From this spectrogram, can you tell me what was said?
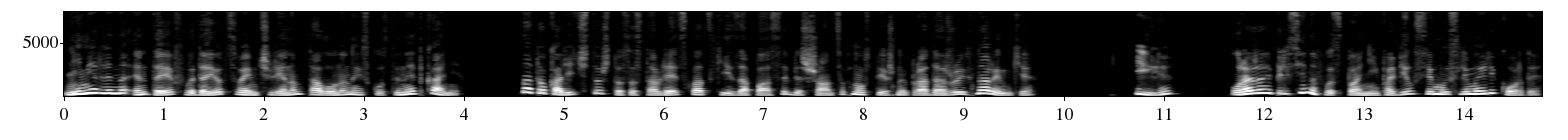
Немедленно НТФ выдает своим членам талоны на искусственные ткани, на то количество, что составляет складские запасы без шансов на успешную продажу их на рынке. Или урожай апельсинов в Испании побил все мыслимые рекорды.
